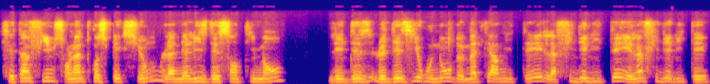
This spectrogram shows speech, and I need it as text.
C'est un film sur l'introspection, l'analyse des sentiments, le désir ou non de maternité, la fidélité et l'infidélité.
